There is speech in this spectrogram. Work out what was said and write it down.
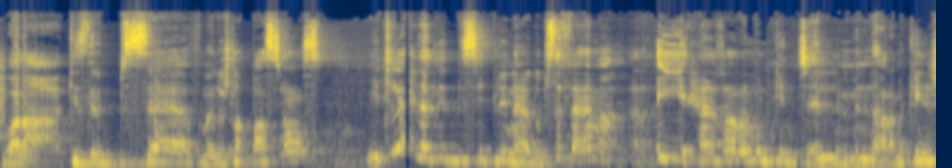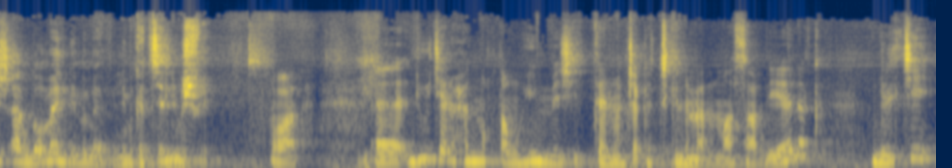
voilà كيزرب بزاف ما عندوش la patience يتلاح هاد les disciplines هادو بصفه عامه اي حاجة راه ممكن تتعلم منها راه ما كاينش un domaine اللي ما, كتعلمش فيه واضح دويتي على واحد النقطة مهمة جدا وانت كتكلم على المسار ديالك. قلتي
